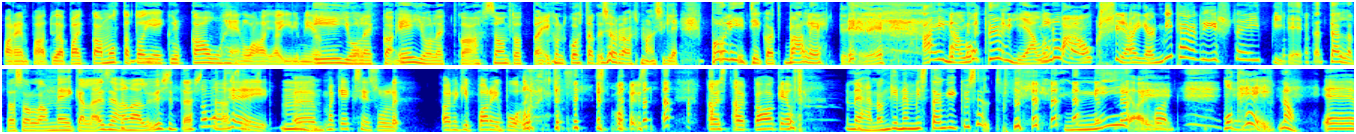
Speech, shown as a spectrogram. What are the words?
parempaa työpaikkaa, mutta toi ei kyllä kauhean laaja ilmiö. Ei olekaan, niin. ei olekaan. Se on totta. Kun kohta seuraavaksi mä oon sille, poliitikot valehtelee. Aina lu- pyhiä lupauksia ja mitä niistä ei pidetä. Tällä tasolla on meikäläisen analyysi tästä No mutta hei, mm. ö, mä keksin sulle ainakin pari puoluetta, niin voisit, voisit vaikka hakeutua. Nehän onkin ne, mistä onkin kyselty. niin, no aivan. Mutta hei, no. eh,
